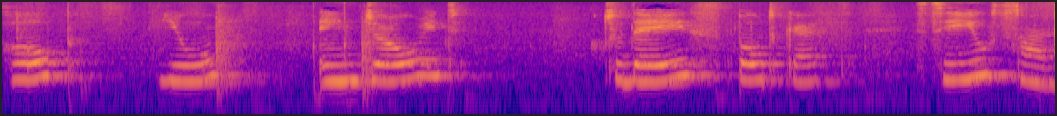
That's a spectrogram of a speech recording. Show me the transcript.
Hope you enjoyed today's podcast. See you soon.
